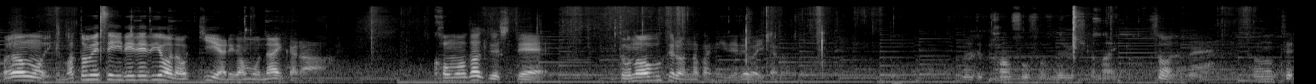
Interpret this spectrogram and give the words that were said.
これはもうまとめて入れれるような大きいあれがもうないから細かくして土の袋の中に入れればいいかな。これで乾燥させるしかないと。そうだね。その手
